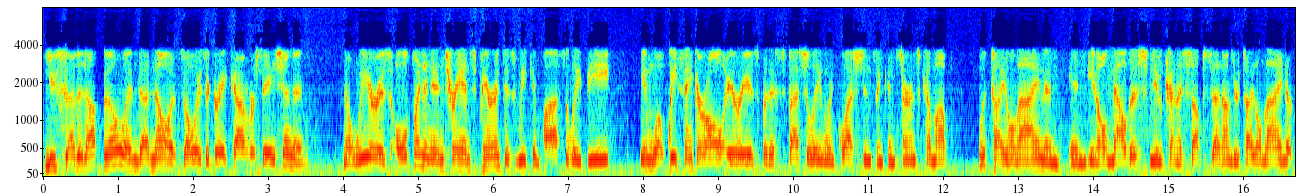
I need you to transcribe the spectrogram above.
you set it up, Bill, and uh, no, it's always a great conversation. And no, we are as open and transparent as we can possibly be in what we think are all areas, but especially when questions and concerns come up with Title IX and, and you know, now this new kind of subset under Title IX of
